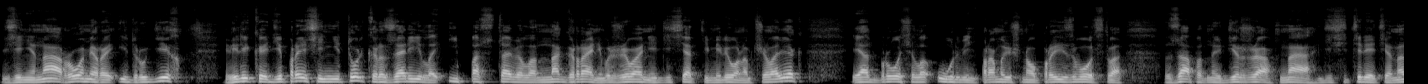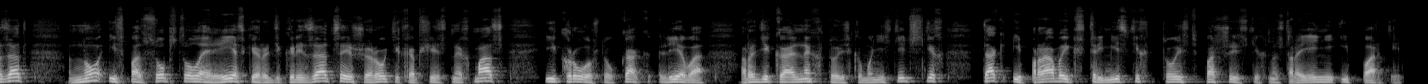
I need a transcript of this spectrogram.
Зенина, Ромера и других, Великая депрессия не только разорила и поставила на грань выживания десятки миллионов человек и отбросила уровень промышленного производства западных держав на десятилетия назад, но и способствовала резкой радикализации широких общественных масс и к росту как лево-радикальных, то есть коммунистических, так и правоэкстремистских, то есть фашистских настроений и партий.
